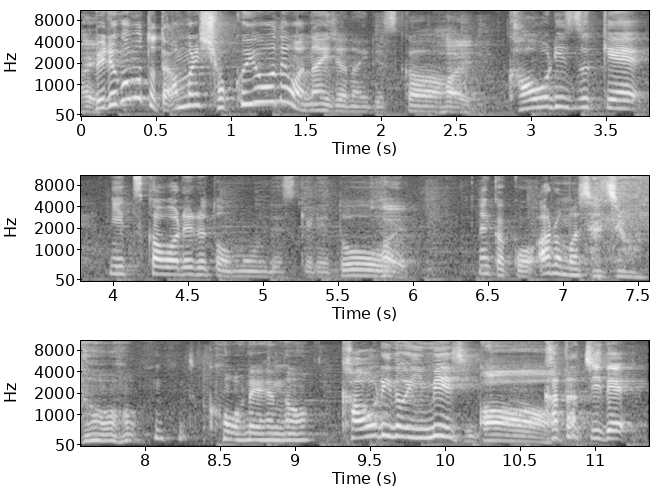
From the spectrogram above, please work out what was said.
はい。ベルガモットってあんまり食用ではないじゃないですか、はい。香り付けに使われると思うんですけれど、はい。なんかこうアロマ社長の 恒例の香りのイメージ形で、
